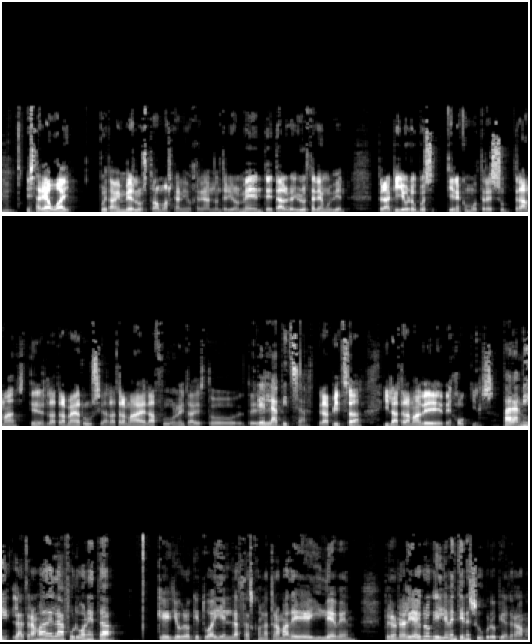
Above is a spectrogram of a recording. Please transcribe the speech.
Mm. estaría guay. Pues también ver los traumas que han ido generando anteriormente y tal, yo creo que estaría muy bien. Pero aquí yo creo pues tienes como tres subtramas. Tienes la trama de Rusia, la trama de la furgoneta de esto... De, De la pizza. de la pizza y la trama de, de Hawkins. Para mí, la trama de la furgoneta, que yo creo que tú ahí enlazas con la trama de Eleven, pero en realidad yo creo que Eleven tiene su propia trama,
